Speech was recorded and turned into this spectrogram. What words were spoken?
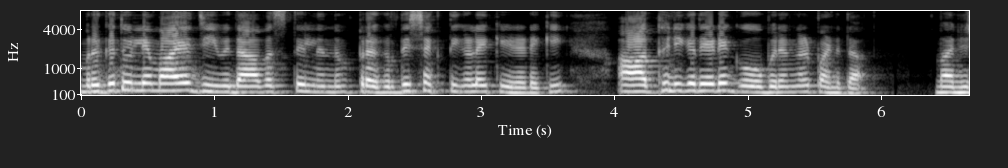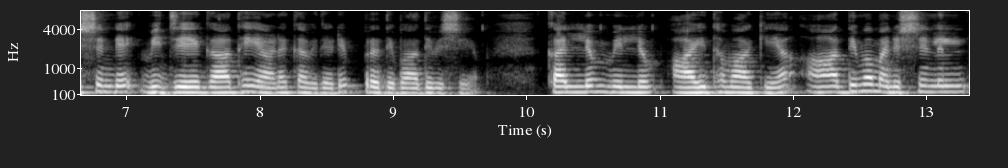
മൃഗതുല്യമായ ജീവിതാവസ്ഥയിൽ നിന്നും പ്രകൃതി ശക്തികളെ കീഴടക്കി ആധുനികതയുടെ ഗോപുരങ്ങൾ പണിത മനുഷ്യന്റെ വിജയഗാഥയാണ് കവിതയുടെ പ്രതിപാദ്യ വിഷയം. കല്ലും വില്ലും ആയുധമാക്കിയ ആദിമ മനുഷ്യനിൽ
